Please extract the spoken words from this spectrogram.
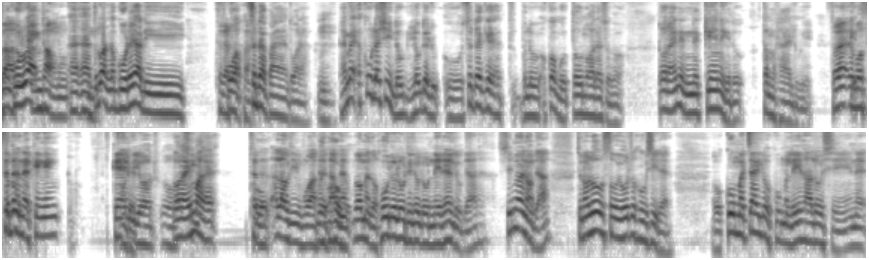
စားကိုတော့တို့ကအိမ်ထောင်လို့အဲအဲသူတို့ကငကိုတွေကဒီစစ်တပ်ဟိုထောက်ခံစစ်တပ်ပိုင်းသွားတာอืมဒါပေမဲ့အခုလက်ရှိလုံလုံတဲ့လူဟိုစစ်တပ်ကဘယ်လိုအကောက်ကိုသုံးသွားလဲဆိုတော့တော်လိုင်းနဲ့နည်းကင်းနေတို့တတ်မှတ်ထားတဲ့လူတွေဆိုတော့ဟိုစစ်တပ်နဲ့ကင်းကင်းကင်းပြီးတော့ဟိုတော်လိုင်းမှာလည်း ထက်အဲ့လောက်ကြီးဟိုကပြတာဟုတ်ပြောမယ်ဆိုဟိုလိုလိုဒီလိုလိုနေတဲ့လူဗျာရှင်းပြရအောင်ဗျာကျွန်တော်တို့ဆိုရိုးတစ်ခုရှိတယ်ဟိုကိုမကြိုက်လို့ကိုမလေးထားလို့ရှိရင်တဲ့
